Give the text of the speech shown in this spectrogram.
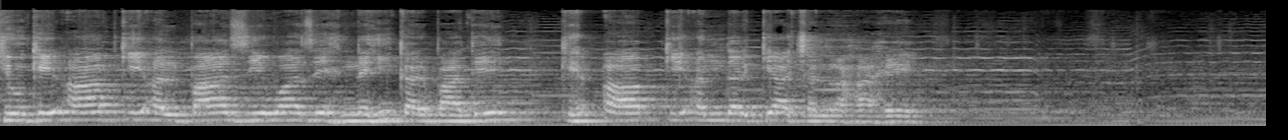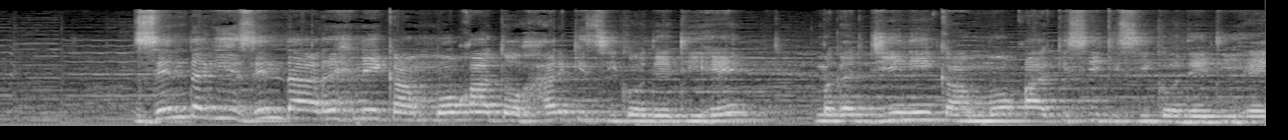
क्योंकि आपकी अल्फाज ये वाजह नहीं कर पाते कि आपके अंदर क्या चल रहा है। ज़िंदगी ज़िंदा रहने का मौका तो हर किसी को देती है, मगर जीने का मौका किसी किसी को देती है।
